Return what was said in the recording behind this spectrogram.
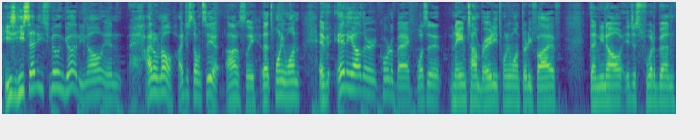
he's he said he's feeling good, you know, and I don't know. I just don't see it honestly. That 21. If any other quarterback wasn't named Tom Brady, 21-35, then you know it just would have been.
